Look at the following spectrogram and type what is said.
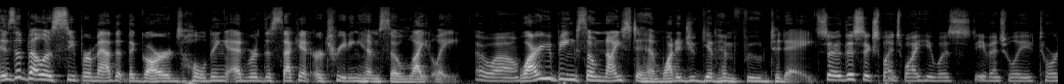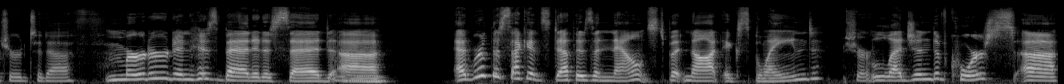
Isabella's super mad that the guards holding Edward II are treating him so lightly. Oh, wow. Why are you being so nice to him? Why did you give him food today? So this explains why he was eventually tortured to death. Murdered in his bed, it is said. Uh, Edward II's death is announced but not explained. Sure. Legend, of course, uh,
